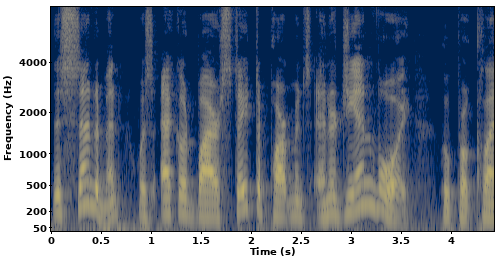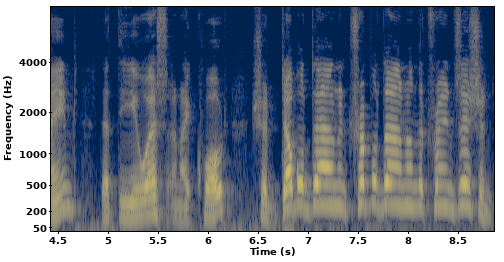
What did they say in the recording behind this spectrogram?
This sentiment was echoed by our State Department's energy envoy, who proclaimed that the U.S., and I quote, should double down and triple down on the transition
